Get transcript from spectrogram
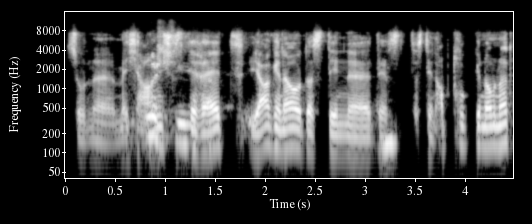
so ein mechanisches. Gerät. Ja, genau, das den, äh, das, das den Abdruck genommen hat.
